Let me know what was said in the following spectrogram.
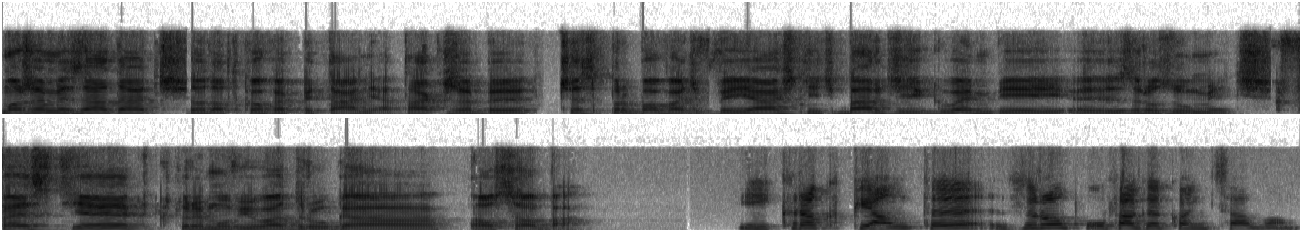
Możemy zadać dodatkowe pytania, tak, żeby czy spróbować wyjaśnić, bardziej głębiej y, zrozumieć kwestie, które mówiła druga osoba. I krok piąty, zrób uwagę końcową.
